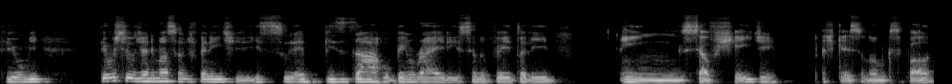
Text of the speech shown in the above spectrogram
filme, tem um estilo de animação diferente. Isso é bizarro. Ben Riley sendo feito ali em self-shade, acho que é esse o nome que se fala.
